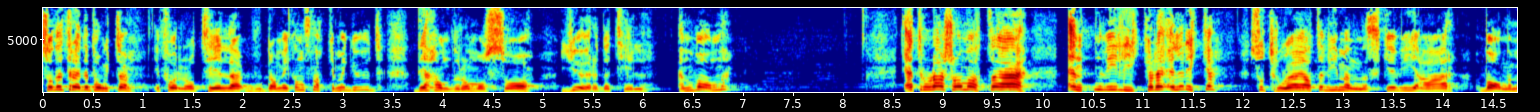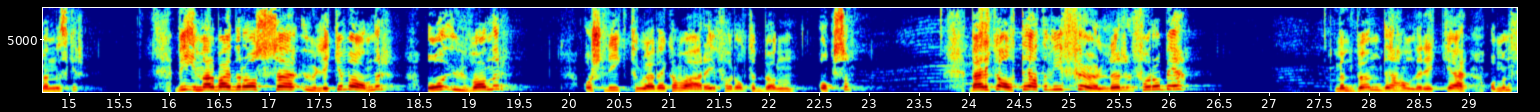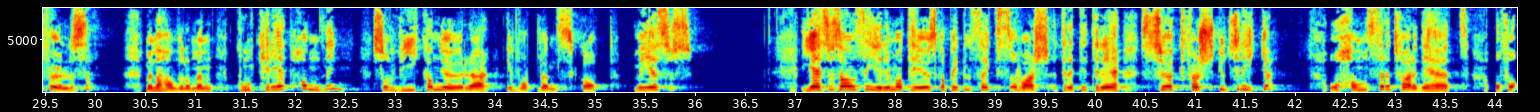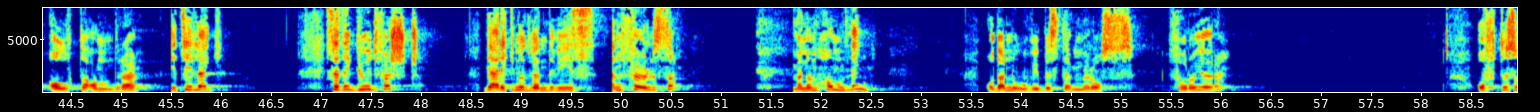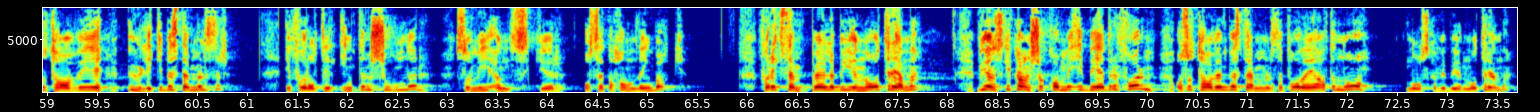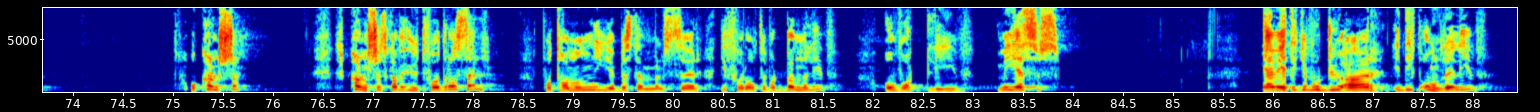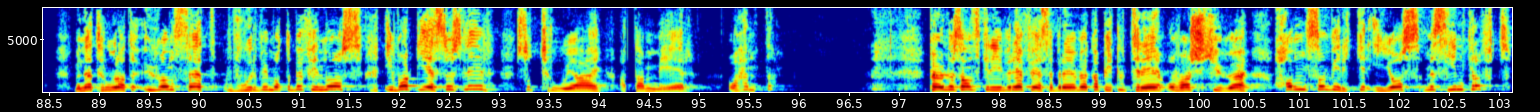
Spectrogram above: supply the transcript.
Så det tredje punktet i forhold til hvordan vi kan snakke med Gud, det handler om også å gjøre det til en vane. Jeg tror det er sånn at eh, enten vi liker det eller ikke, så tror jeg at vi mennesker vi er vanemennesker. Vi innarbeider oss eh, ulike vaner og uvaner. Og slik tror jeg det kan være i forhold til bønn også. Det er ikke alltid at vi føler for å be. Men bønn det handler ikke om en følelse, men det handler om en konkret handling som vi kan gjøre i vårt vennskap med Jesus. Jesus han sier i Matteus kapittel 6 og vers 33.: Søk først Guds rike og hans rettferdighet, og få alt det andre i tillegg. Sette Gud først, det er ikke nødvendigvis en følelse, men en handling. Og det er noe vi bestemmer oss for å gjøre. Ofte så tar vi ulike bestemmelser i forhold til intensjoner som vi ønsker å sette handling bak. F.eks. begynne å trene. Vi ønsker kanskje å komme i bedre form, og så tar vi en bestemmelse på det at nå, nå skal vi begynne å trene. Og kanskje, kanskje skal vi utfordre oss selv på å ta noen nye bestemmelser i forhold til vårt bønneliv og vårt liv med Jesus. Jeg vet ikke hvor du er i ditt åndelige liv, men jeg tror at uansett hvor vi måtte befinne oss i vårt Jesusliv, så tror jeg at det er mer å hente. Paulus han skriver i Efeserbrevet kapittel 3 og vers 20.: Han som virker i oss med sin kraft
